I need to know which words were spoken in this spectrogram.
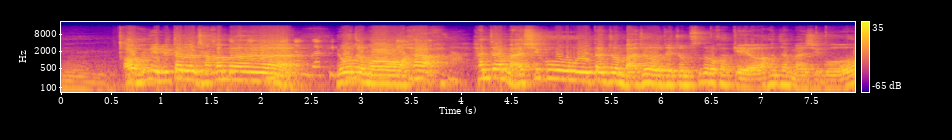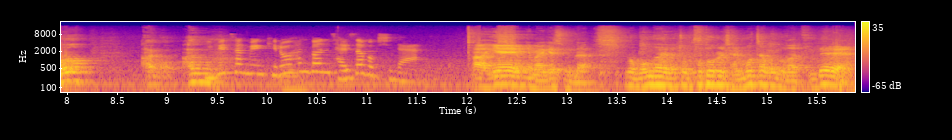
음. 아 형님 일단은 잠깐만 요거 좀뭐한 잔 마시고 일단 좀 마저 이제 좀 쓰도록 할게요. 한 잔 마시고. 아이고, 아이고. 이대창맨키로 한번 잘 써봅시다. 아, 예, 형님 알겠습니다. 이거 뭔가 이거 좀 구도를 잘못 잡은 것 같은데.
